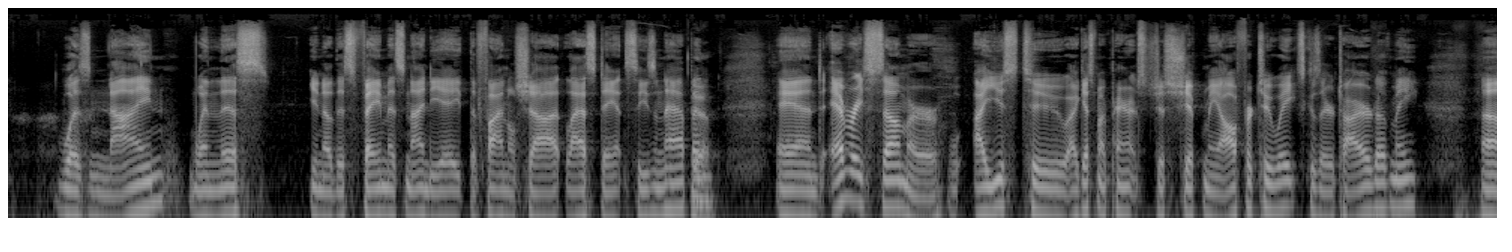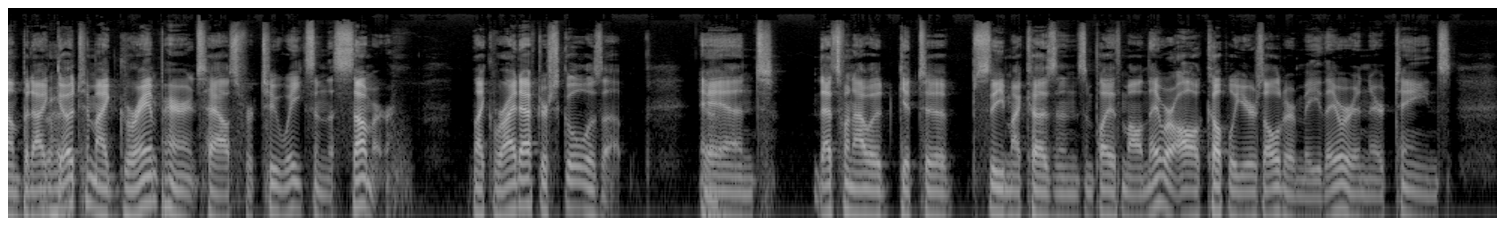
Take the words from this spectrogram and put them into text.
was nine when this, you know, this famous '98, the final shot, last dance season happened. And every summer, I used to. I guess my parents just shipped me off for two weeks because they were tired of me. Um, but I'd go to my grandparents' house for two weeks in the summer, like right after school was up, and that's when I would get to see my cousins and play with them all. And they were all a couple years older than me. They were in their teens.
